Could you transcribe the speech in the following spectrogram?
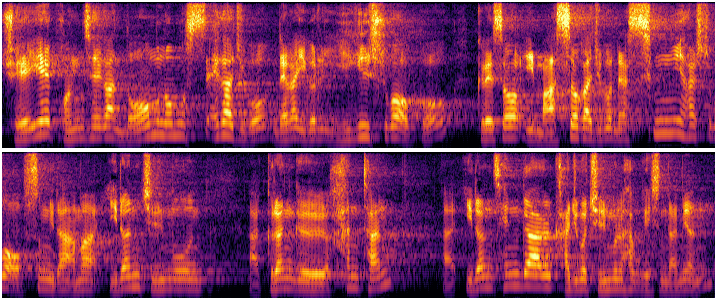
죄의 권세가 너무너무 세가지고 내가 이거를 이길 수가 없고 그래서 이 맞서가지고 내가 승리할 수가 없습니다. 아마 이런 질문, 아, 그런 그 한탄, 아, 이런 생각을 가지고 질문을 하고 계신다면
